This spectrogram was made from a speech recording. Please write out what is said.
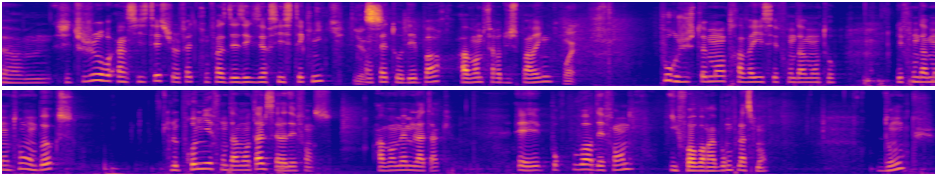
euh, j'ai toujours insisté sur le fait qu'on fasse des exercices techniques Yes. en fait au départ, avant de faire du sparring, Ouais. pour justement travailler ces fondamentaux. Les fondamentaux en boxe, le premier fondamental c'est la défense, avant même l'attaque. Et pour pouvoir défendre, il faut avoir un bon placement. Donc,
